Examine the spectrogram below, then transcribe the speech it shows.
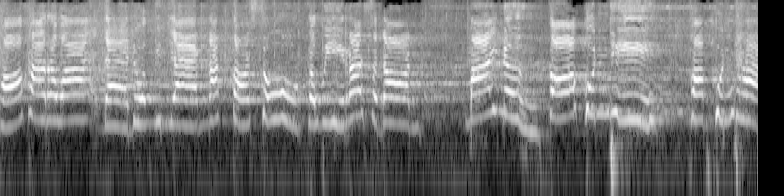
ขอคารวะแด่ดวงวิญญาณนักต่อสู้ กวีราษฎร ไม้หนึ่งกอกุนที ขอบคุณค่ะ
